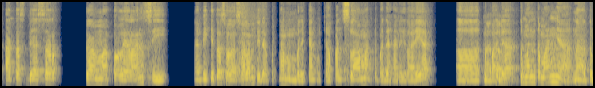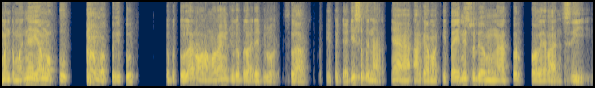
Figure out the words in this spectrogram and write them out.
atas dasar drama toleransi Nabi kita SAW tidak pernah memberikan ucapan selamat kepada hari raya uh, kepada teman-temannya nah teman-temannya yang waktu waktu itu kebetulan orang-orang yang juga berada di luar Islam seperti itu. Jadi sebenarnya agama kita ini sudah mengatur toleransi,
